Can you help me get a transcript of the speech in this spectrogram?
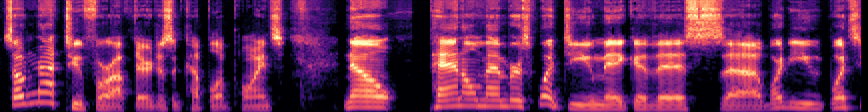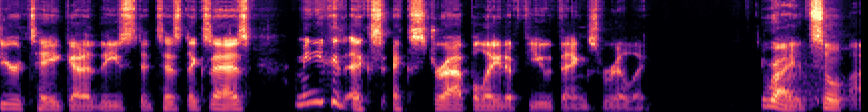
So not too far off there, just a couple of points. Now, panel members, what do you make of this? Uh, what do you what's your take out of these statistics as? I mean, you could ex- extrapolate a few things really. Right. So, uh,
